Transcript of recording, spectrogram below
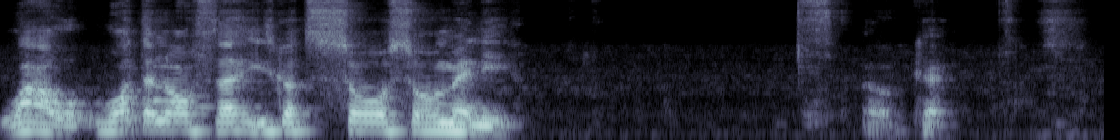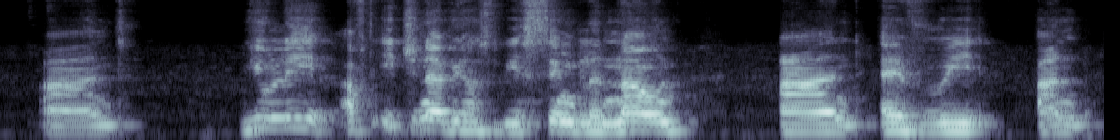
Wow, what an author. He's got so, so many. Okay. And usually after each and every has to be a singular noun and every and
